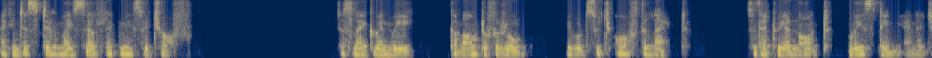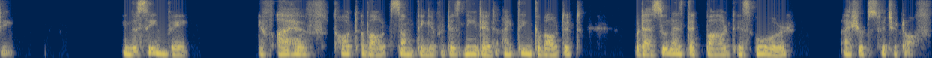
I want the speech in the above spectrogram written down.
I can just tell myself, let me switch off. Just like when we come out of a room, we would switch off the light so that we are not wasting energy. In the same way, if I have thought about something, if it is needed, I think about it. But as soon as that part is over, I should switch it off.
